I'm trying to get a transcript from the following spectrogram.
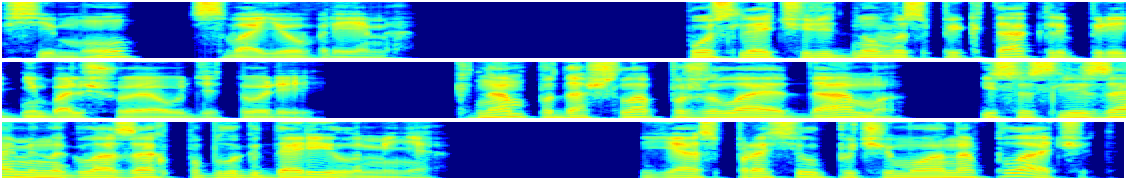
Всему свое время. После очередного спектакля перед небольшой аудиторией к нам подошла пожилая дама и со слезами на глазах поблагодарила меня. Я спросил, почему она плачет,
